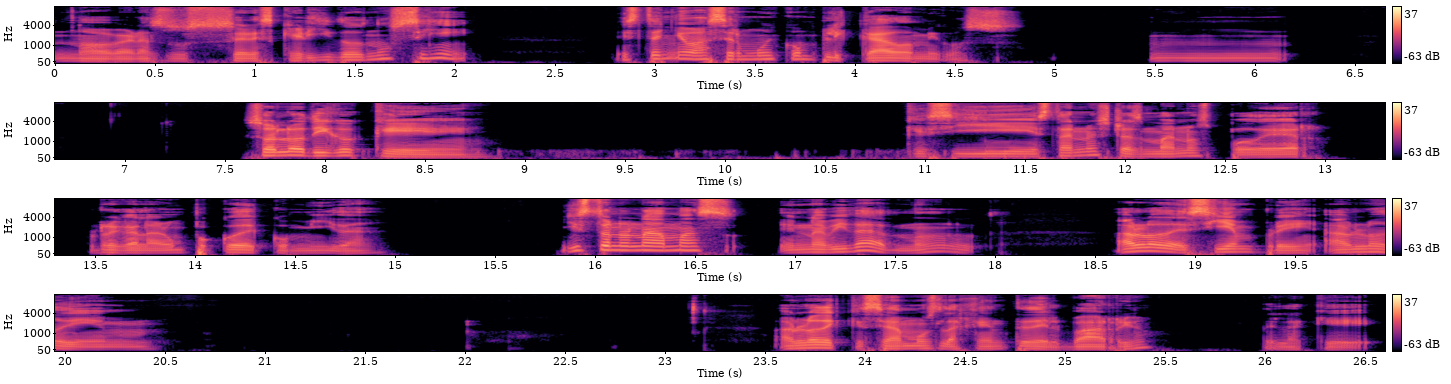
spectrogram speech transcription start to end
no va a ver a sus seres queridos, no sé. Este año va a ser muy complicado, amigos. Mm, solo digo que que si está en nuestras manos poder regalar un poco de comida. Y esto no nada más en Navidad, ¿no? Hablo de siempre, hablo de mm, hablo de que seamos la gente del barrio, de la que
